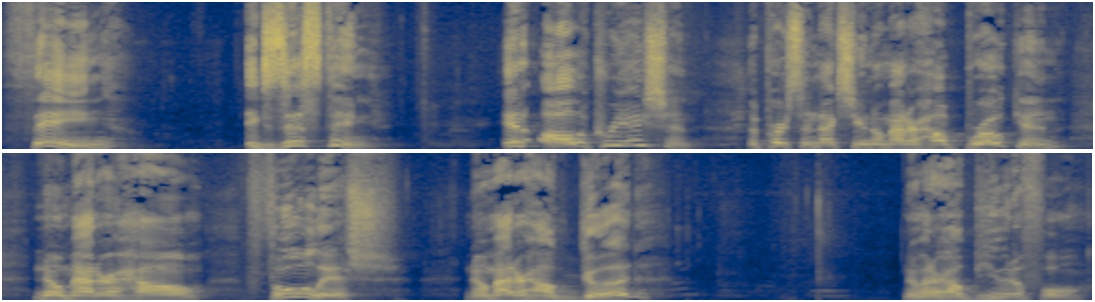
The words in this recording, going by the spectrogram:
thing existing in all of creation. The person next to you, no matter how broken, no matter how foolish, no matter how good, no matter how beautiful,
